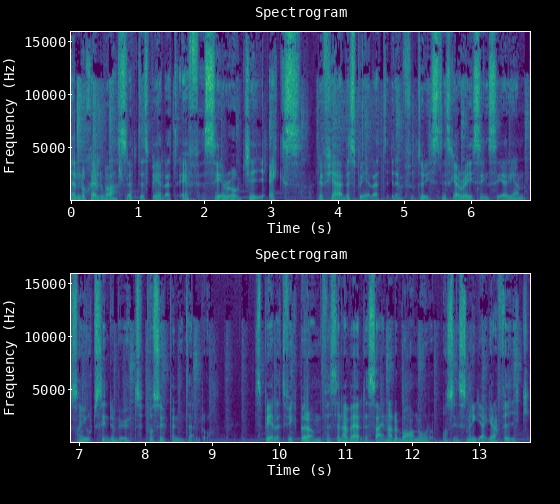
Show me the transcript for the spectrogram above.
Nintendo själva släppte spelet F-Zero GX, det fjärde spelet i den futuristiska racingserien som gjort sin debut på Super Nintendo. Spelet fick beröm för sina väldesignade banor och sin snygga grafik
